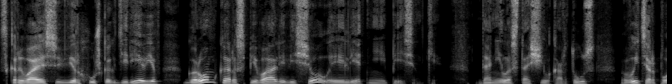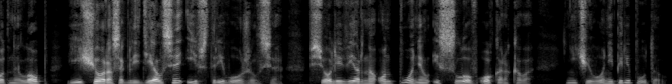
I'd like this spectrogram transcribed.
скрываясь в верхушках деревьев, громко распевали веселые летние песенки. Данила стащил картуз, вытер потный лоб, еще раз огляделся и встревожился. Все ли верно он понял из слов Окорокова? Ничего не перепутал.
